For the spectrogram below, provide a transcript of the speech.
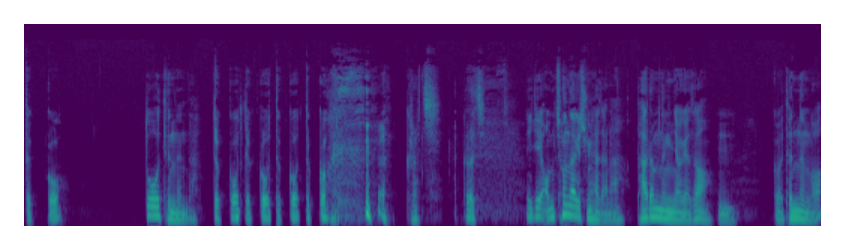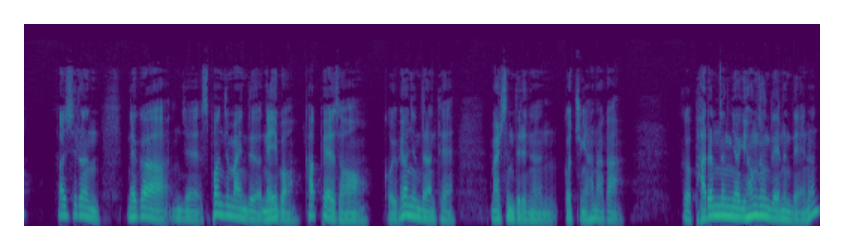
듣고 또 듣는다. 듣고 듣고 듣고 듣고 그렇지. 그렇지. 이게 엄청나게 중요하잖아. 발음 능력에서 음. 그 듣는 거. 사실은 내가 이제 스펀지 마인드 네이버 카페에서 거기 회원님들한테 말씀드리는 것 중에 하나가 그 발음 능력이 형성되는 데에는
